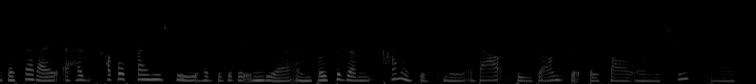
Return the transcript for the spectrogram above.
Like I said, I, I had a couple friends who have visited India, and both of them commented to me about the dogs that they saw on the streets there.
